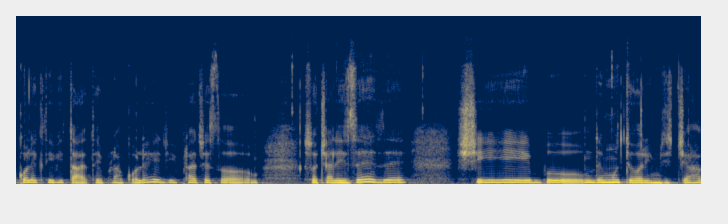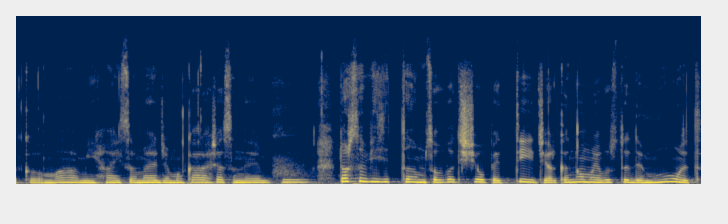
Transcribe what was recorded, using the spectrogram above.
colectivitate. Îi plac colegii, îi place să socializeze și de multe ori îmi zicea că, mami, hai să mergem, măcar așa să ne... doar să vizităm, să văd și eu pe teacher, că nu am mai văzut de mult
